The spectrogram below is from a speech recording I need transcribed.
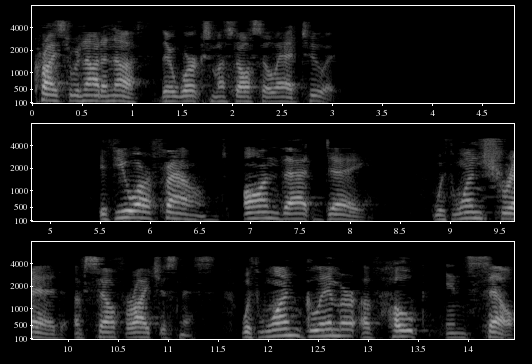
Christ were not enough. Their works must also add to it. If you are found on that day with one shred of self-righteousness, with one glimmer of hope in self,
